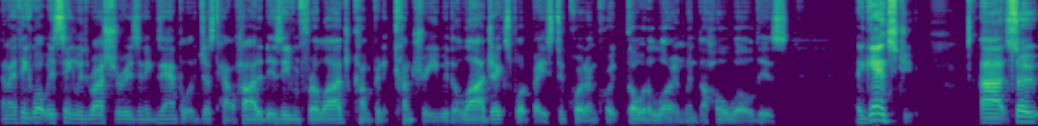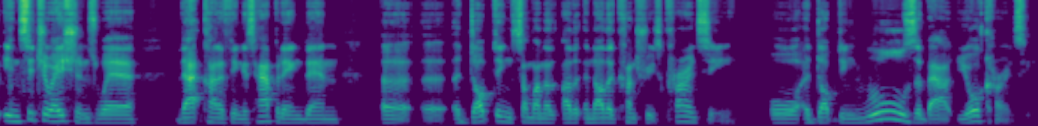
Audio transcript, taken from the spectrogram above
And I think what we're seeing with Russia is an example of just how hard it is, even for a large company country with a large export base, to quote unquote go it alone when the whole world is against you. Uh, so in situations where that kind of thing is happening, then uh, uh, adopting someone other, another country's currency or adopting rules about your currency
